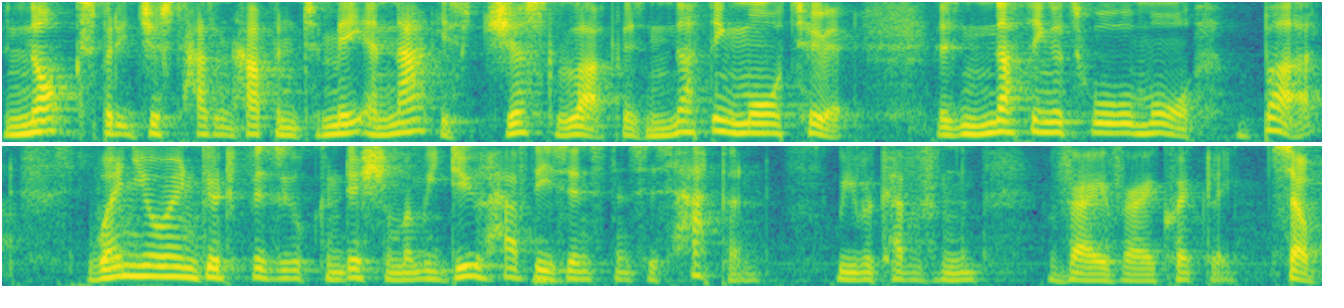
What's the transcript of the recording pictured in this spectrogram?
knocks, but it just hasn't happened to me. And that is just luck. There's nothing more to it. There's nothing at all more. But when you're in good physical condition, when we do have these instances happen, we recover from them very, very quickly. So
